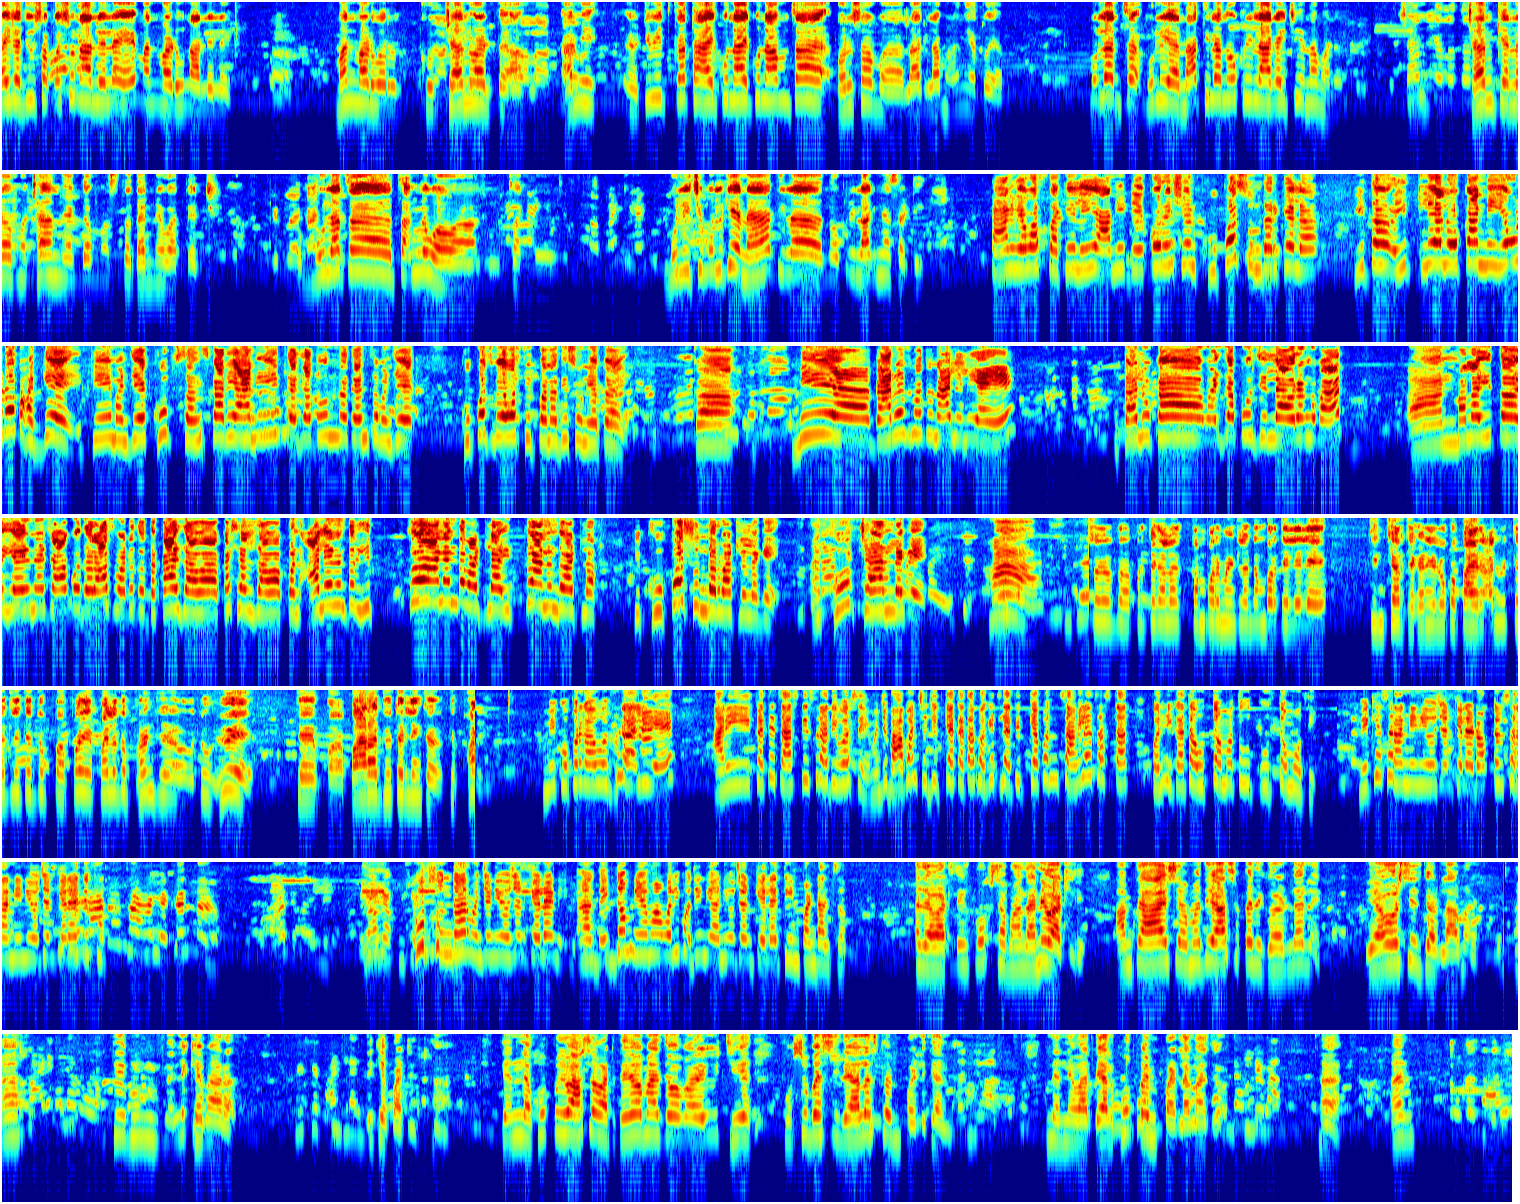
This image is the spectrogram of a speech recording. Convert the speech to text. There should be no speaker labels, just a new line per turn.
पहिल्या दिवसापासून आलेलं आहे मनमाडून आलेलं आहे. मनमाडवरून खूप छान वाटतं. आम्ही टीव्हीत कथा ऐकून ऐकून आमचा भरोसा लागला म्हणून येतोय. मुलांचं मुली नातीला नोकरी लागायची ना म्हणून. छान केलं मग छान एकदम मस्त धन्यवाद त्यांचे. मुलाचं चांगलं व्हावं अजून चांगलं मुलीची मुलगी आहे ना तिला नोकरी लागण्यासाठी.
छान व्यवस्था केली आणि डेकोरेशन खूपच सुंदर केलं. इथं इथल्या लोकांनी एवढं भाग्य आहे की म्हणजे खूप संस्कारी आणि त्याच्यातून त्यांचं म्हणजे खूपच व्यवस्थितपणा दिसून येतोय. का मी गारज मधून आलेली आहे. तालुका वैजापूर जिल्हा औरंगाबाद. आणि मला इथं येण्याच्या अगोदर असं वाटत होतं काय जावा कशाला जावा? पण आल्यानंतर इतका आनंद वाटला इतका आनंद वाटला की खूपच सुंदर वाटलं लगे. आणि खूप छान लगे. हा.
प्रत्येकाला कंपार्टमेंटला नंबर दिलेले तीन चार ठिकाणी लोक बाहेर. आणि त्यातले ते पहिला जो फ्रंट जो व्ह्यू आहे ते बारा ज्योतिर्लिंगचं ते फार
मी कोपरगाववरून आली आहे. आणि कथेचा आज तिसरा दिवस आहे. म्हणजे बाबांच्या जितक्या कथा बघितल्या तितक्या पण चांगल्याच असतात. पण ही कथा उत्तमात उत- उत्तम होती. विखे सरांनी नियोजन केलंय डॉक्टर सरांनी नियोजन केलंय ते खूप खूप सुंदर म्हणजे नियोजन केलंय. एकदम नियमावलीमध्ये नियोजन केलंय तीन पंडालचं.
मजा वाटली खूप समाधानी वाटली. आमच्या आयुष्यामध्ये असं कधी घडलं नाही. या वर्षीच घडलं आम्हाला. ते लिखे महाराज. लिखे पाटील हा. त्यांना खूप असं वाटतं तेव्हा माझं शुभेच्छा द्यायलाच कमी पडली त्यांना. धन्यवाद. द्यायला खूप कमी पडला माझं हा. आणि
